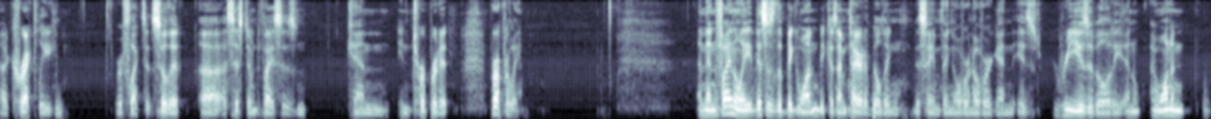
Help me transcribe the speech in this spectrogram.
uh, correctly reflects it so that uh, a system devices can interpret it properly. And then finally, this is the big one because I'm tired of building the same thing over and over again, is reusability. And I want to,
